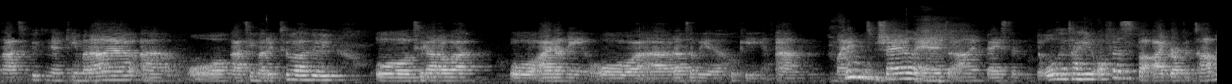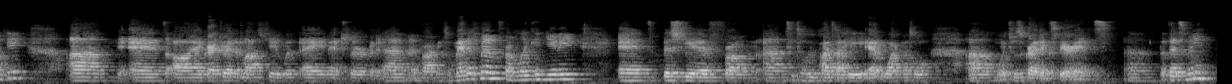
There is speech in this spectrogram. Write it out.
Ngāti Pukenga ki Manaia, um, o Ngāti Marutuahu, o Te Rarawa, o Airangi, o uh, Ratawia Huki. Um, my name is Michelle and I'm based in the Ōtautahi office, but I grew up in Tāmaki. Um, and I graduated last year with a Bachelor of um, Environmental Management from Lincoln Uni and this year from um, Te Tohu Paetahi at Waikato, um, which was a great experience. Um, but that's me.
